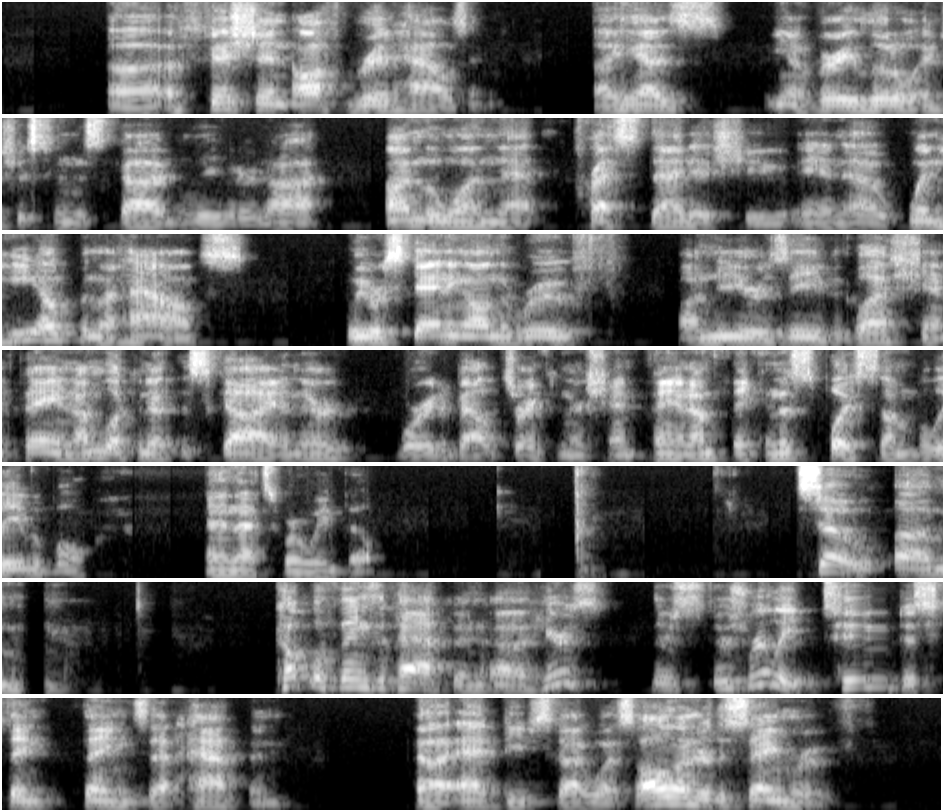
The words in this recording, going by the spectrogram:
uh, efficient off grid housing. Uh, he has you know, very little interest in the sky, believe it or not. I'm the one that pressed that issue. And uh, when he opened the house, we were standing on the roof on New Year's Eve with glass champagne. I'm looking at the sky and they're worried about drinking their champagne. I'm thinking this place is unbelievable. And that's where we built. So um, a couple of things have happened. Uh, here's there's there's really two distinct things that happen uh, at Deep Sky West, all under the same roof.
